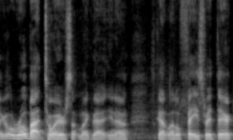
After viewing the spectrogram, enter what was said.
like a little robot toy or something like that, you know? It's got a little face right there.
